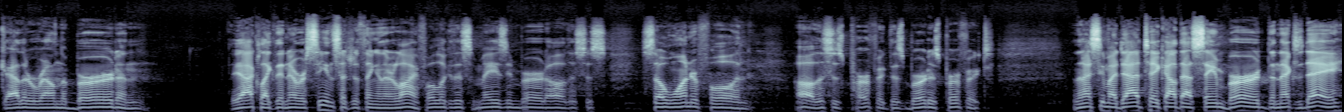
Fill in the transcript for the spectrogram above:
gather around the bird and they act like they've never seen such a thing in their life. Oh, look at this amazing bird. Oh, this is so wonderful. And oh, this is perfect. This bird is perfect. And then I see my dad take out that same bird the next day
